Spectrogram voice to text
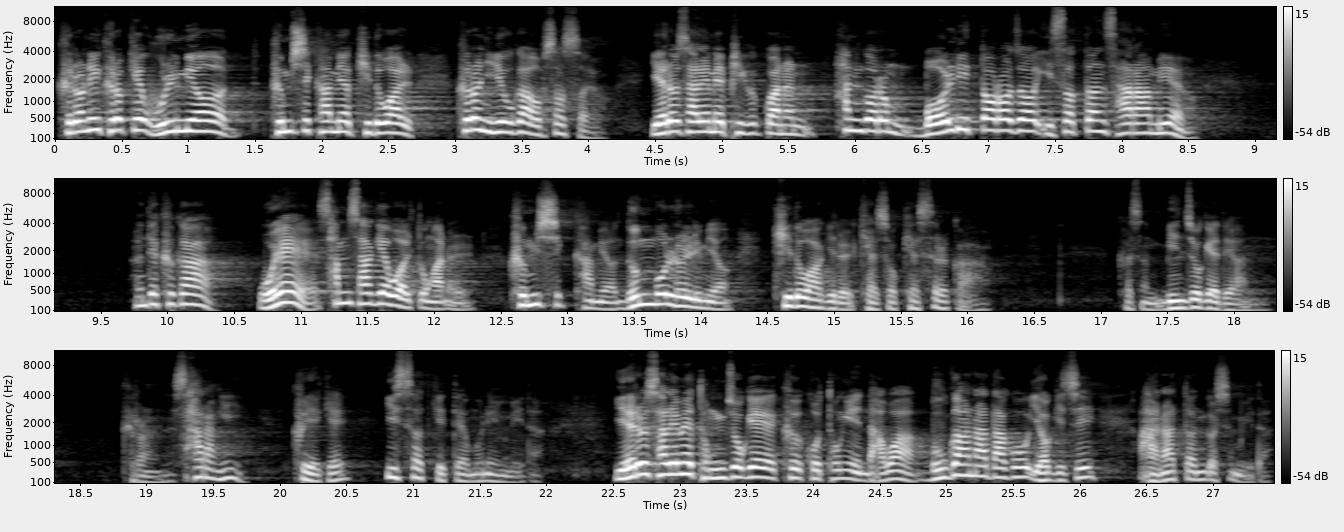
그러니 그렇게 울며 금식하며 기도할 그런 이유가 없었어요. 예루살렘의 비극과는 한 걸음 멀리 떨어져 있었던 사람이에요. 그런데 그가 왜 3, 4개월 동안을 금식하며 눈물 흘리며 기도하기를 계속했을까? 그것은 민족에 대한 그런 사랑이 그에게 있었기 때문입니다. 예루살렘의 동족의 그 고통이 나와 무관하다고 여기지 않았던 것입니다.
